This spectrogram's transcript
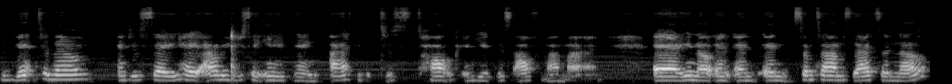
vent to them and just say, Hey, I don't need you to say anything. I have to just talk and get this off my mind and you know and and and sometimes that's enough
